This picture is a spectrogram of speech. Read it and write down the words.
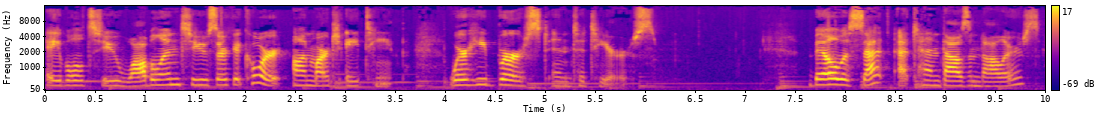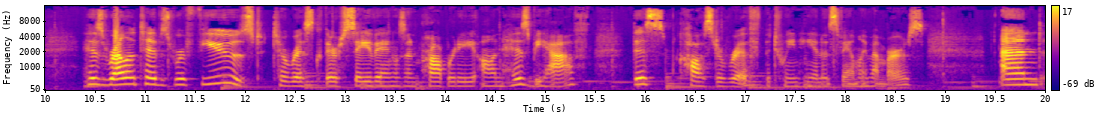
able to wobble into circuit court on March 18th, where he burst into tears. Bail was set at $10,000 his relatives refused to risk their savings and property on his behalf. This caused a rift between he and his family members. And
